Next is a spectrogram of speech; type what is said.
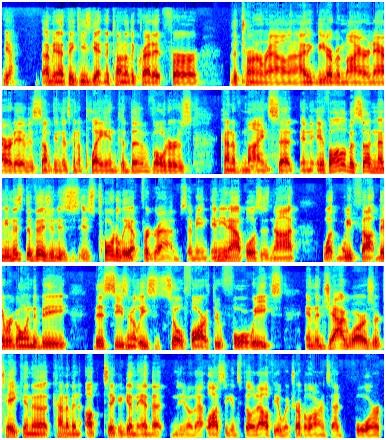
Yeah, I mean, I think he's getting a ton of the credit for the turnaround. I think the Urban Meyer narrative is something that's going to play into the voters' kind of mindset. And if all of a sudden, I mean, this division is is totally up for grabs. I mean, Indianapolis is not what we thought they were going to be this season, at least so far through four weeks. And the Jaguars are taking a kind of an uptick. Again, they had that, you know, that loss against Philadelphia where Trevor Lawrence had four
